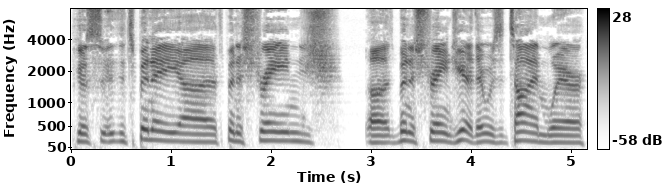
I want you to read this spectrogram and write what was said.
because it's been a uh, it's been a strange uh, it's been a strange year. There was a time where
